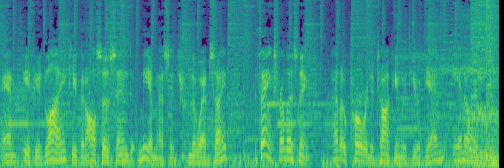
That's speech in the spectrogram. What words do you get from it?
and if you'd like, you can also send me a message from the website. Thanks for listening. I look forward to talking with you again in a week.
